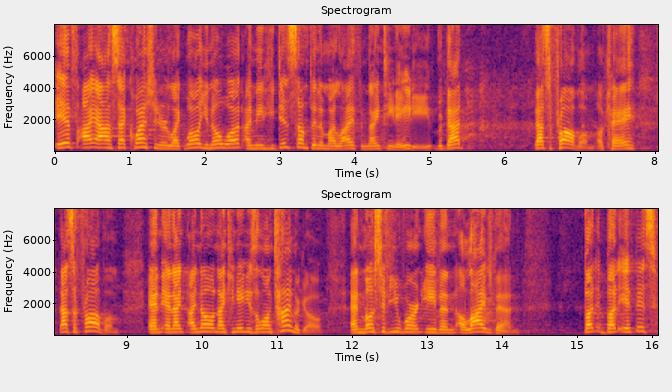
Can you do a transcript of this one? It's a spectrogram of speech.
If I ask that question, you're like, well, you know what? I mean, he did something in my life in 1980. That that's a problem, okay? That's a problem. And, and I, I know 1980 is a long time ago, and most of you weren't even alive then. But, but, if, it's,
